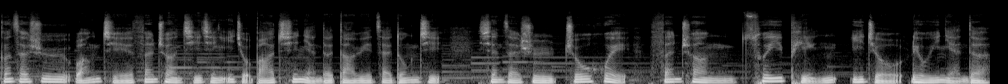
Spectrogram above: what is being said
刚才是王杰翻唱齐秦一九八七年的《大约在冬季》，现在是周蕙翻唱崔萍一九六一年的《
